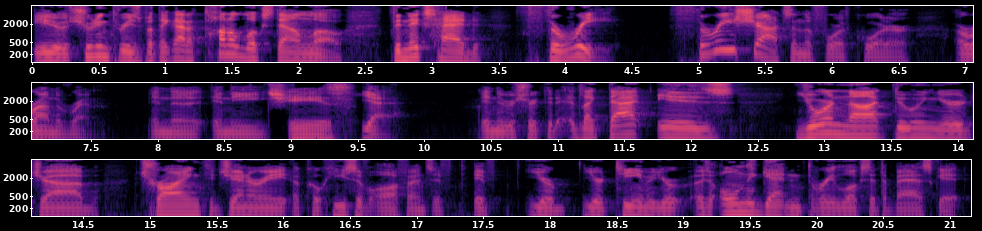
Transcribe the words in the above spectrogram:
either shooting threes, but they got a ton of looks down low. The Knicks had three three shots in the fourth quarter around the rim in the in the Jeez. yeah in the restricted like that is you're not doing your job trying to generate a cohesive offense if if your your team you're is only getting three looks at the basket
